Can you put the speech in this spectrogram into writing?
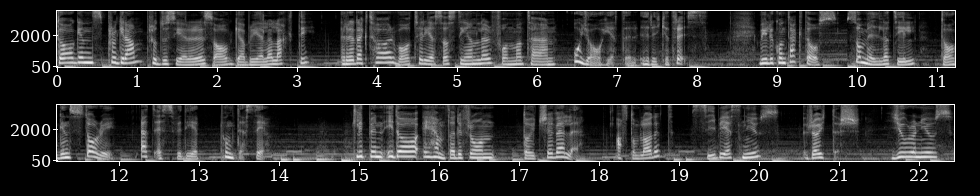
Dagens program producerades av Gabriella Lahti. Redaktör var Teresa Stenler von Matern och jag heter Erika Treis. Vill du kontakta oss så mejla till dagensstory.svd.se. Klippen idag är hämtade från Deutsche Welle, Aftonbladet, CBS News, Reuters, Euronews,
